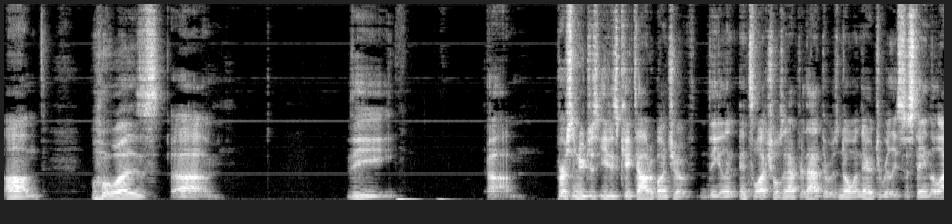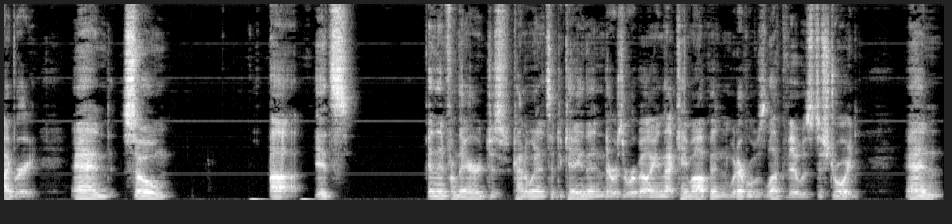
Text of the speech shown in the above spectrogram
um, was um, the um, person who just he just kicked out a bunch of the intellectuals, and after that, there was no one there to really sustain the library, and so uh, it's and then from there just kind of went into decay and then there was a rebellion that came up and whatever was left of it was destroyed. And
